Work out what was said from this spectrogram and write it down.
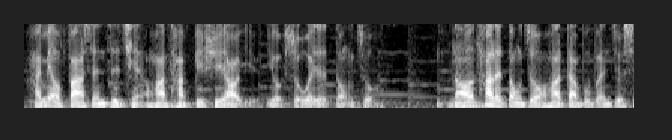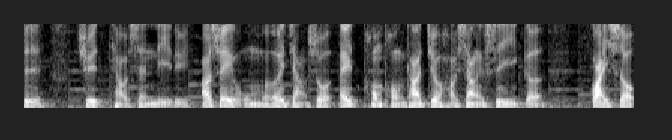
还没有发生之前的话，它必须要有有所谓的动作。然后它的动作的话，大部分就是去调升利率啊，所以我们会讲说，哎，通膨它就好像是一个怪兽，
